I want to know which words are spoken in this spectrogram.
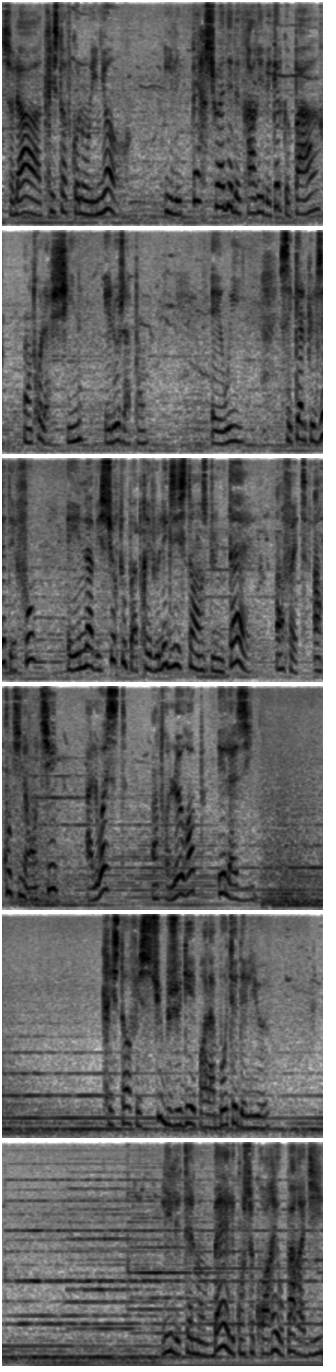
Cela, Christophe Colomb l'ignore. Il est persuadé d'être arrivé quelque part entre la Chine et le Japon. Et oui, ses calculs étaient faux et il n'avait surtout pas prévu l'existence d'une Terre en fait un continent entier, à l'ouest, entre l'Europe et l'Asie. Christophe est subjugué par la beauté des lieux. L'île est tellement belle qu'on se croirait au paradis.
